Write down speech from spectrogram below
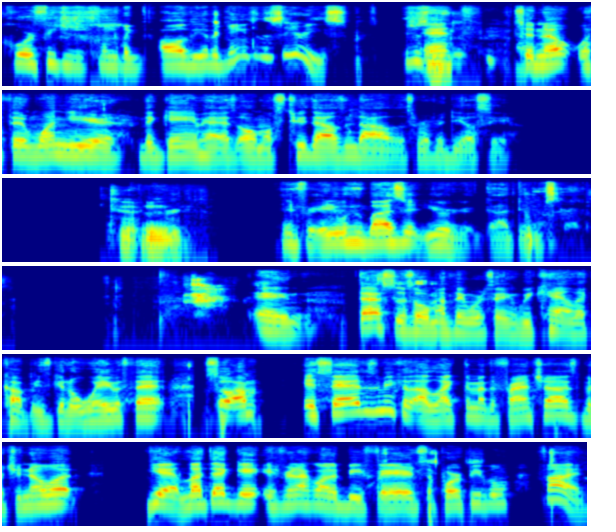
core features from like all the other games in the series it's just And to note, within one year, the game has almost two thousand dollars worth of DLC. Good. Mm. and for anyone who buys it you're a goddamn scum. and that's just all my thing. We're saying we can't let companies get away with that. So I'm. It saddens me because I like them at the franchise, but you know what? Yeah, let that game. If you're not going to be fair and support people, fine.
